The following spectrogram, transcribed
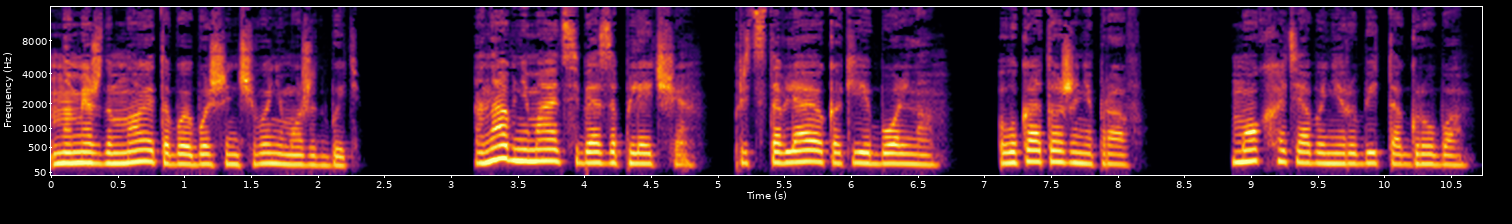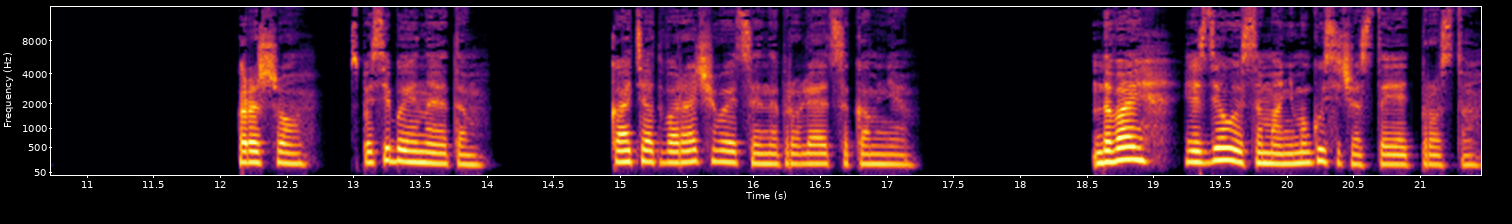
но между мной и тобой больше ничего не может быть». Она обнимает себя за плечи. Представляю, как ей больно. Лука тоже не прав. Мог хотя бы не рубить так грубо. «Хорошо, спасибо и на этом». Катя отворачивается и направляется ко мне. «Давай, я сделаю сама, не могу сейчас стоять просто».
